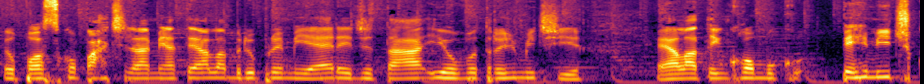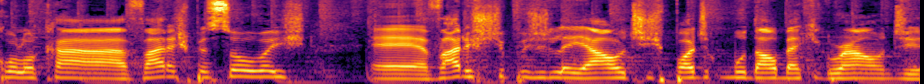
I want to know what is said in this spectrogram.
Eu posso compartilhar minha tela, abrir o Premiere, editar e eu vou transmitir. Ela tem como co- permite colocar várias pessoas, é, vários tipos de layouts, pode mudar o background,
